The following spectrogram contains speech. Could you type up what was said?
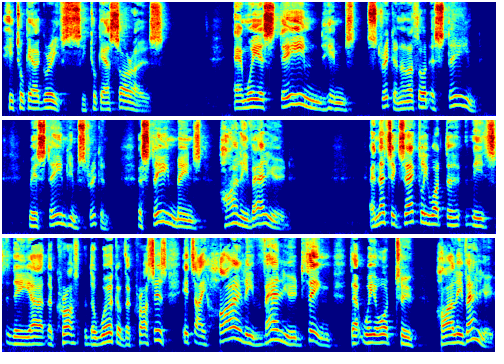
He took our griefs, He took our sorrows, and we esteemed Him stricken. And I thought, esteemed. We esteemed him stricken. Esteem means highly valued. And that's exactly what the the the uh, the cross the work of the cross is. It's a highly valued thing that we ought to highly value.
